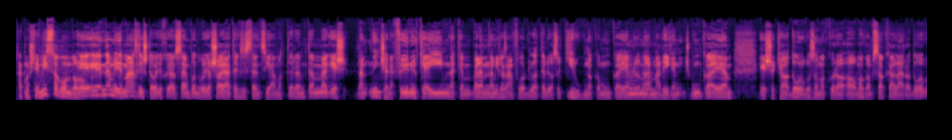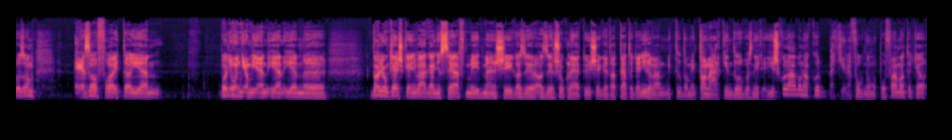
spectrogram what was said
Tehát most én visszagondolok. Én nem én mázlista vagyok olyan szempontból, hogy a saját egzisztenciámat teremtem meg, és nem, nincsenek főnökeim, nekem velem nem igazán fordulat elő az, hogy kirúgnak a munkahelyemről, uh-huh. már, már régen nincs munkahelyem, és hogyha dolgozom, akkor a, a magam szakállára dolgozom. Ez a fajta ilyen, hogy mondjam, ilyen, ilyen, ilyen nagyon keskeny vágányú self-made menség azért, azért sok lehetőséget ad. Tehát, hogyha nyilván, mit tudom én, tanárként dolgoznék egy iskolában, akkor be kéne fognom a pofámat, hogyha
